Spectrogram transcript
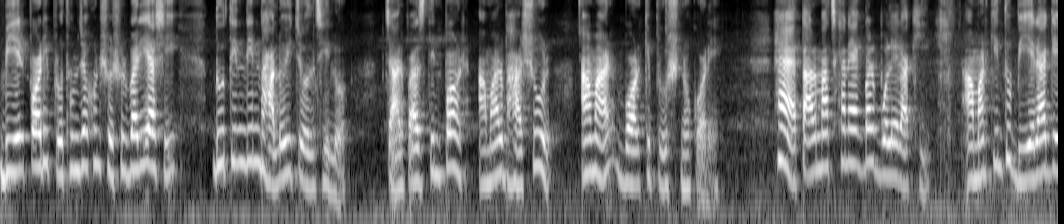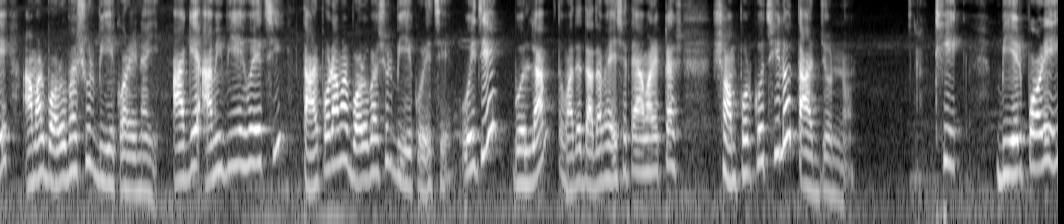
বিয়ের পরই প্রথম যখন শ্বশুরবাড়ি আসি দু তিন দিন ভালোই চলছিল। চার পাঁচ দিন পর আমার ভাসুর আমার বরকে প্রশ্ন করে। হ্যাঁ তার মাঝখানে একবার বলে রাখি, আমার কিন্তু বিয়ের আগে আমার বড় ভাসুর বিয়ে করে নাই। আগে আমি বিয়ে হয়েছি, তারপর আমার বড় ভাসুর বিয়ে করেছে। ওই যে বললাম, তোমাদের দাদা ভাইয়ের সাথে আমার একটা সম্পর্ক ছিল তার জন্য। ঠিক বিয়ের পরেই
